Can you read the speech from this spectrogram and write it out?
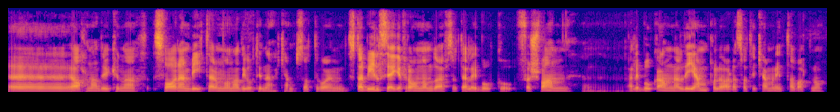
eh, ja han hade ju kunnat svara en bit där om någon hade gått i närkamp. Så att det var en stabil seger för honom då efter att Eli Boko försvann. Eh, Eli Boko anmälde igen på lördag så att det kan väl inte ha varit något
